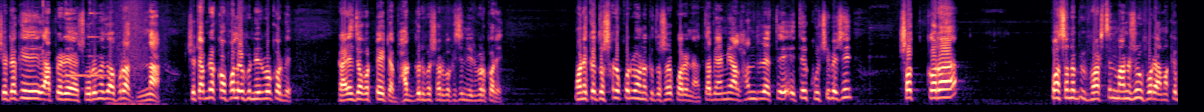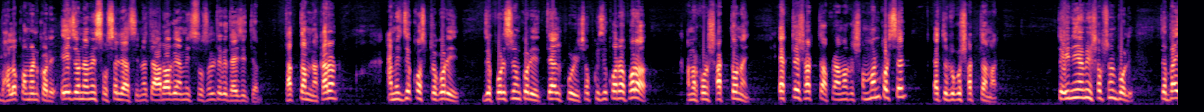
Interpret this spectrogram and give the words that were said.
সেটা কি আপনার শোরুমে অপরাধ? না, সেটা আপনার কপালের উপর নির্ভর করবে। গাড়ির জগৎটা এটা, ভাগ্যের উপর সর্বকিছু নির্ভর করে। অনেকে দোষারোপ করবে, অনেকে দোষারোপ করে না। তবে আমি আলহামদুলিল্লাহ এতে এতে খুশি বেশি। শতকরা পঁচানব্বই পার্সেন্ট মানুষের উপরে আমাকে ভালো কমেন্ট করে। এই জন্য আমি সোশ্যালে আসি না তো আরও আগে আমি সোশ্যাল থেকে দায় যেতাম থাকতাম না। কারণ আমি যে কষ্ট করি যে পরিশ্রম করি তেল পুরি সব কিছু করার পর আমার কোনো স্বার্থ নাই। একটাই স্বার্থ আপনি আমাকে সম্মান করছেন এতটুকু স্বার্থ আমার। তো এই নিয়ে আমি সবসময় বলি তো ভাই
